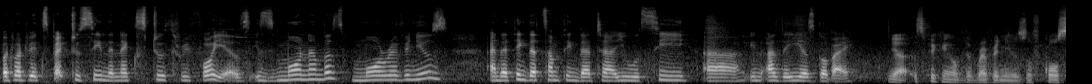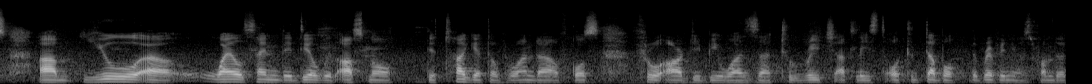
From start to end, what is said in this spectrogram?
But what we expect to see in the next two, three, four years is more numbers, more revenues, and I think that's something that uh, you will see uh, in, as the years go by. Yeah, speaking of the revenues, of course, um, you, uh, while signing the deal with Arsenal, the target of Rwanda, of course, through RDB was uh, to reach at least or to double the revenues from the.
